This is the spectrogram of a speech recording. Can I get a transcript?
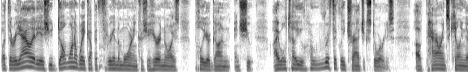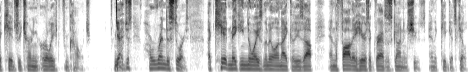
But the reality is, you don't want to wake up at three in the morning because you hear a noise, pull your gun and shoot. I will tell you horrifically tragic stories of parents killing their kids returning early from college. Yeah, you know, just horrendous stories. A kid making noise in the middle of the night because he's up, and the father hears it, grabs his gun, and shoots, and the kid gets killed.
